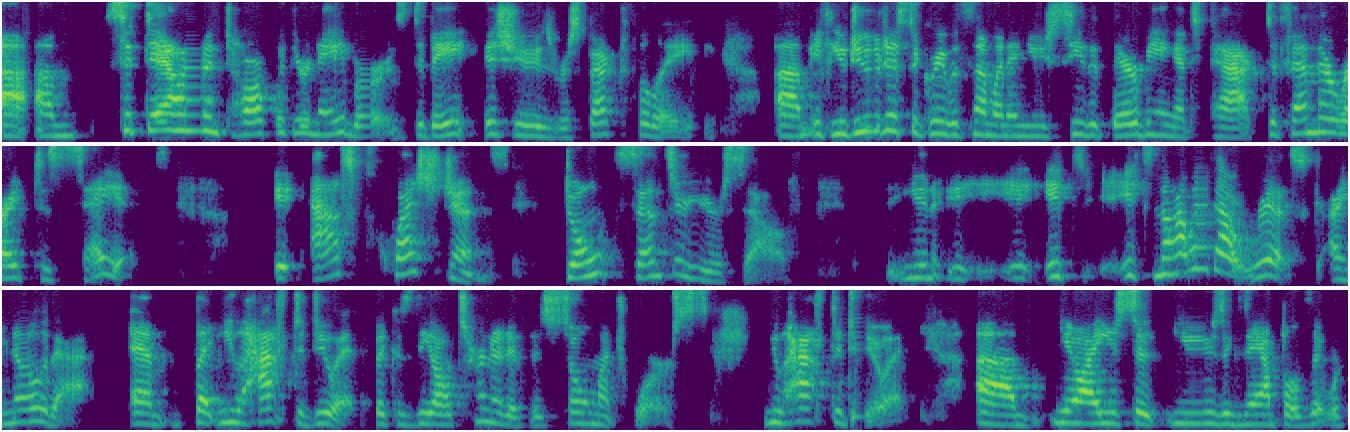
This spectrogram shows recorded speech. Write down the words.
Um, sit down and talk with your neighbors, debate issues respectfully. Um, if you do disagree with someone and you see that they're being attacked, defend their right to say it. it ask questions. Don't censor yourself. You know, it, it, it's it's not without risk. I know that and but you have to do it because the alternative is so much worse. You have to do it. Um, you know i used to use examples that were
